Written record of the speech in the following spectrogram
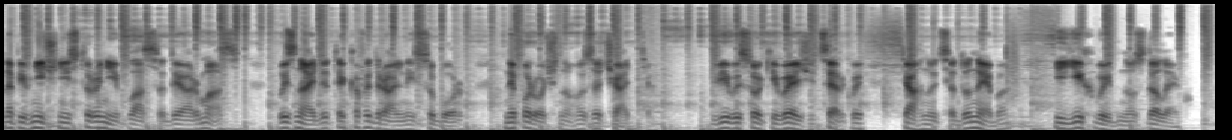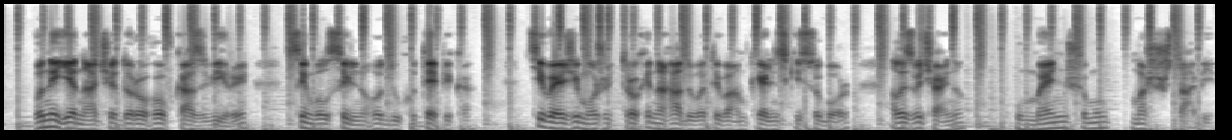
На північній стороні Пласа де Армас ви знайдете кафедральний собор непорочного зачаття. Дві високі вежі церкви тягнуться до неба, і їх видно здалеку. Вони є, наче дороговказ віри, символ сильного духу Тепіка. Ці вежі можуть трохи нагадувати вам Кельнський собор, але, звичайно, у меншому масштабі.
